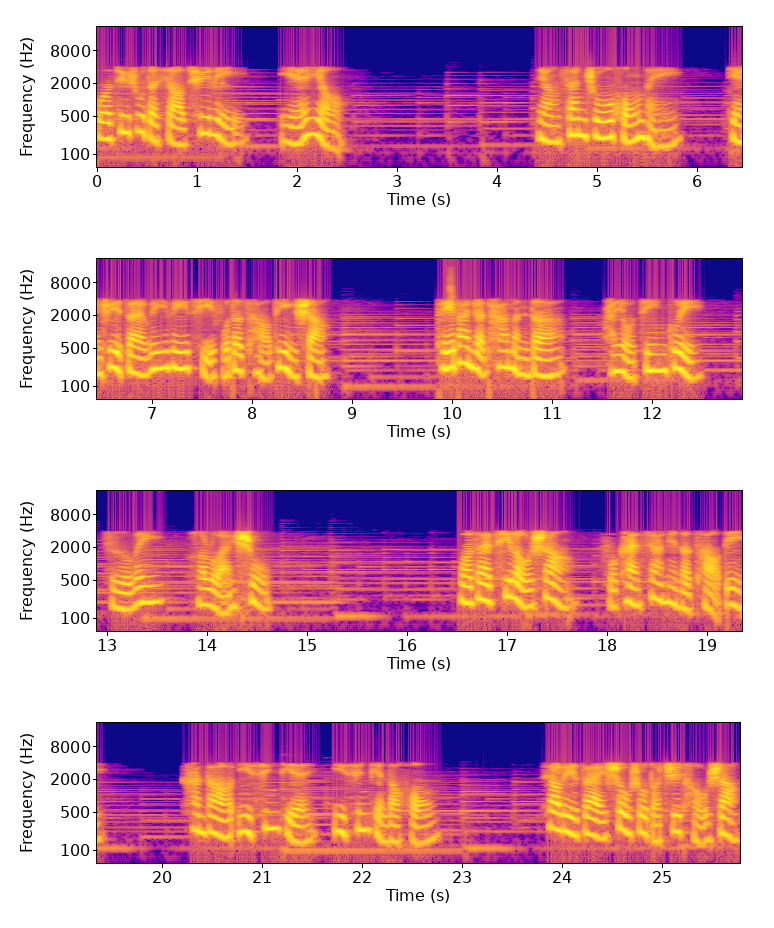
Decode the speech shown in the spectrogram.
我居住的小区里也有。两三株红梅点缀在微微起伏的草地上。陪伴着他们的还有金桂、紫薇和栾树。我在七楼上俯瞰下面的草地，看到一星点一星点的红，俏立在瘦瘦的枝头上，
